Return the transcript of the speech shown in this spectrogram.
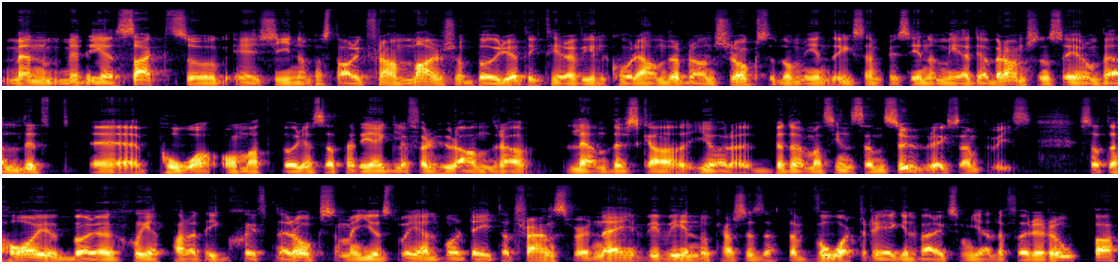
men med det sagt så är Kina på stark frammarsch och börjar diktera villkor i andra branscher också. De, exempelvis inom mediebranschen så är de väldigt eh, på om att börja sätta regler för hur andra länder ska göra, bedöma sin censur exempelvis. Så att det har ju börjat ske ett paradigmskifte där också. Men just vad gäller vår data transfer, nej, vi vill nog kanske sätta vårt regelverk som gäller för Europa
